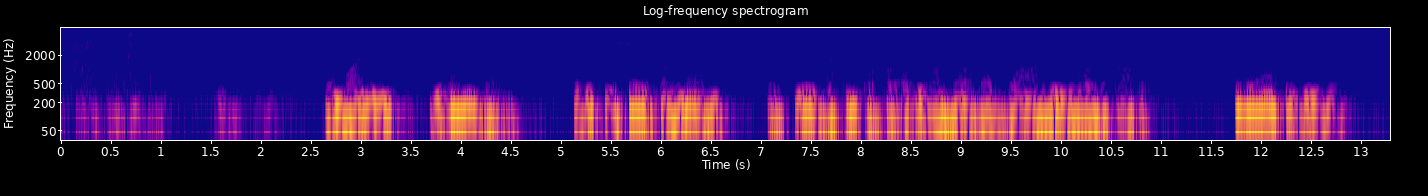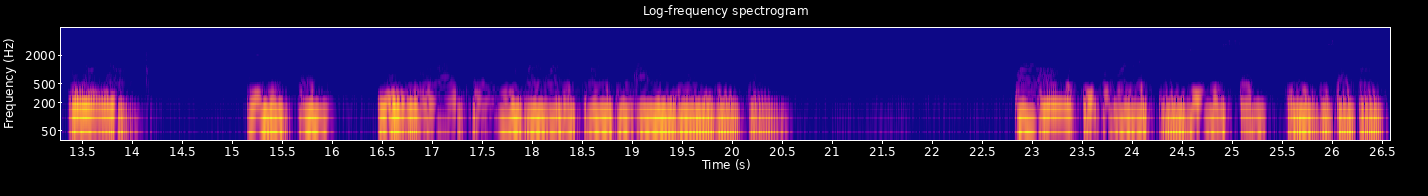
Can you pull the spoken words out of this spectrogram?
From heaven, he will ask, Then why didn't you believe him? But if we say from men, they feared the people, for everyone held that John really was a prophet. So they answered Jesus, We don't know. Jesus said, Neither will I tell you by what authority I am doing these things. While all the people were listening, Jesus said to his disciples,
